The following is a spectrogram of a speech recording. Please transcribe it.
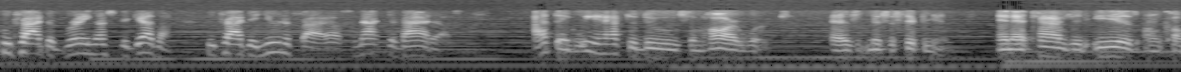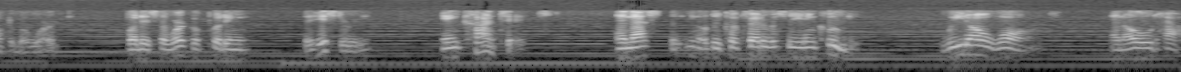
who tried to bring us together, who tried to unify us, not divide us. I think we have to do some hard work as Mississippians, and at times it is uncomfortable work, but it's the work of putting the history in context, and that's you know the Confederacy included. We don't want an old house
